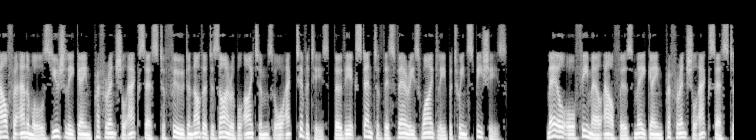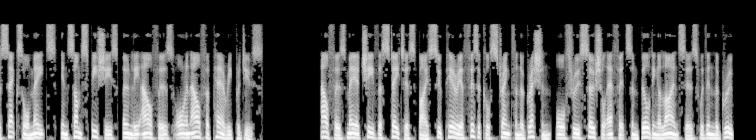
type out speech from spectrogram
Alpha animals usually gain preferential access to food and other desirable items or activities, though the extent of this varies widely between species. Male or female alphas may gain preferential access to sex or mates, in some species, only alphas or an alpha pair reproduce. Alphas may achieve their status by superior physical strength and aggression, or through social efforts and building alliances within the group,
